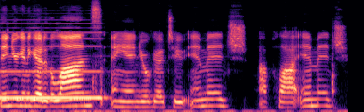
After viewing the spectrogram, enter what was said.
Then you're going to go to the lines and you'll go to image, apply image.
